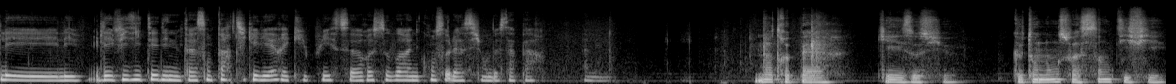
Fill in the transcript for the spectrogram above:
les, les, les visiter d'une façon particulière et qu'ils puissent recevoir une consolation de sa part. Amen. Notre Père, qui es aux cieux, que ton nom soit sanctifié,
